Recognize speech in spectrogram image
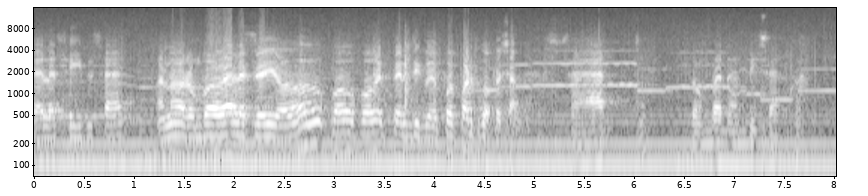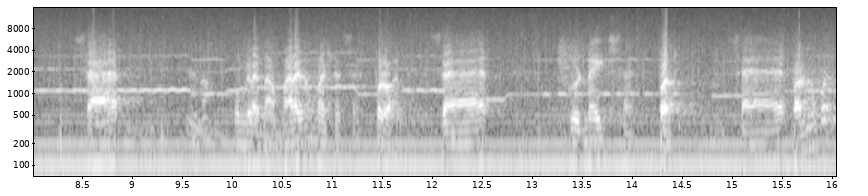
வேலை செய்யுது சார். அண்ணா ரொம்ப வேலை செய்யும். போக போக தெரிஞ்சுக்குவேன். போய் படுத்துக்கோ பேசாம சார் ரொம்ப நன்றி சார். சார் உங்களை நான் மறக்க மாட்டேன் சார் பரவாயில்ல. சார் குட் நைட் சார் படு. சார் படுங்க படு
